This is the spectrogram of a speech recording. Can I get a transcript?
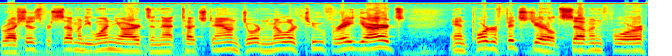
rushes for 71 yards in that touchdown. Jordan Miller two for eight yards, and Porter Fitzgerald seven for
